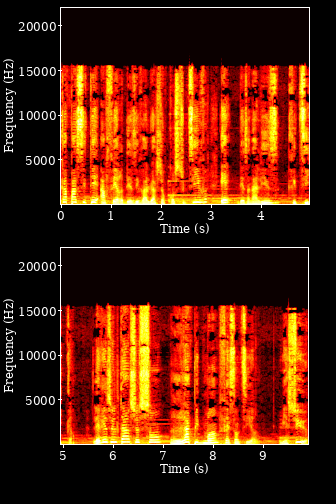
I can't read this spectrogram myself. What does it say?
capacité à faire des évaluations constructives et des analyses critiques. Les résultats se sont rapidement fait sentir. Bien sûr,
